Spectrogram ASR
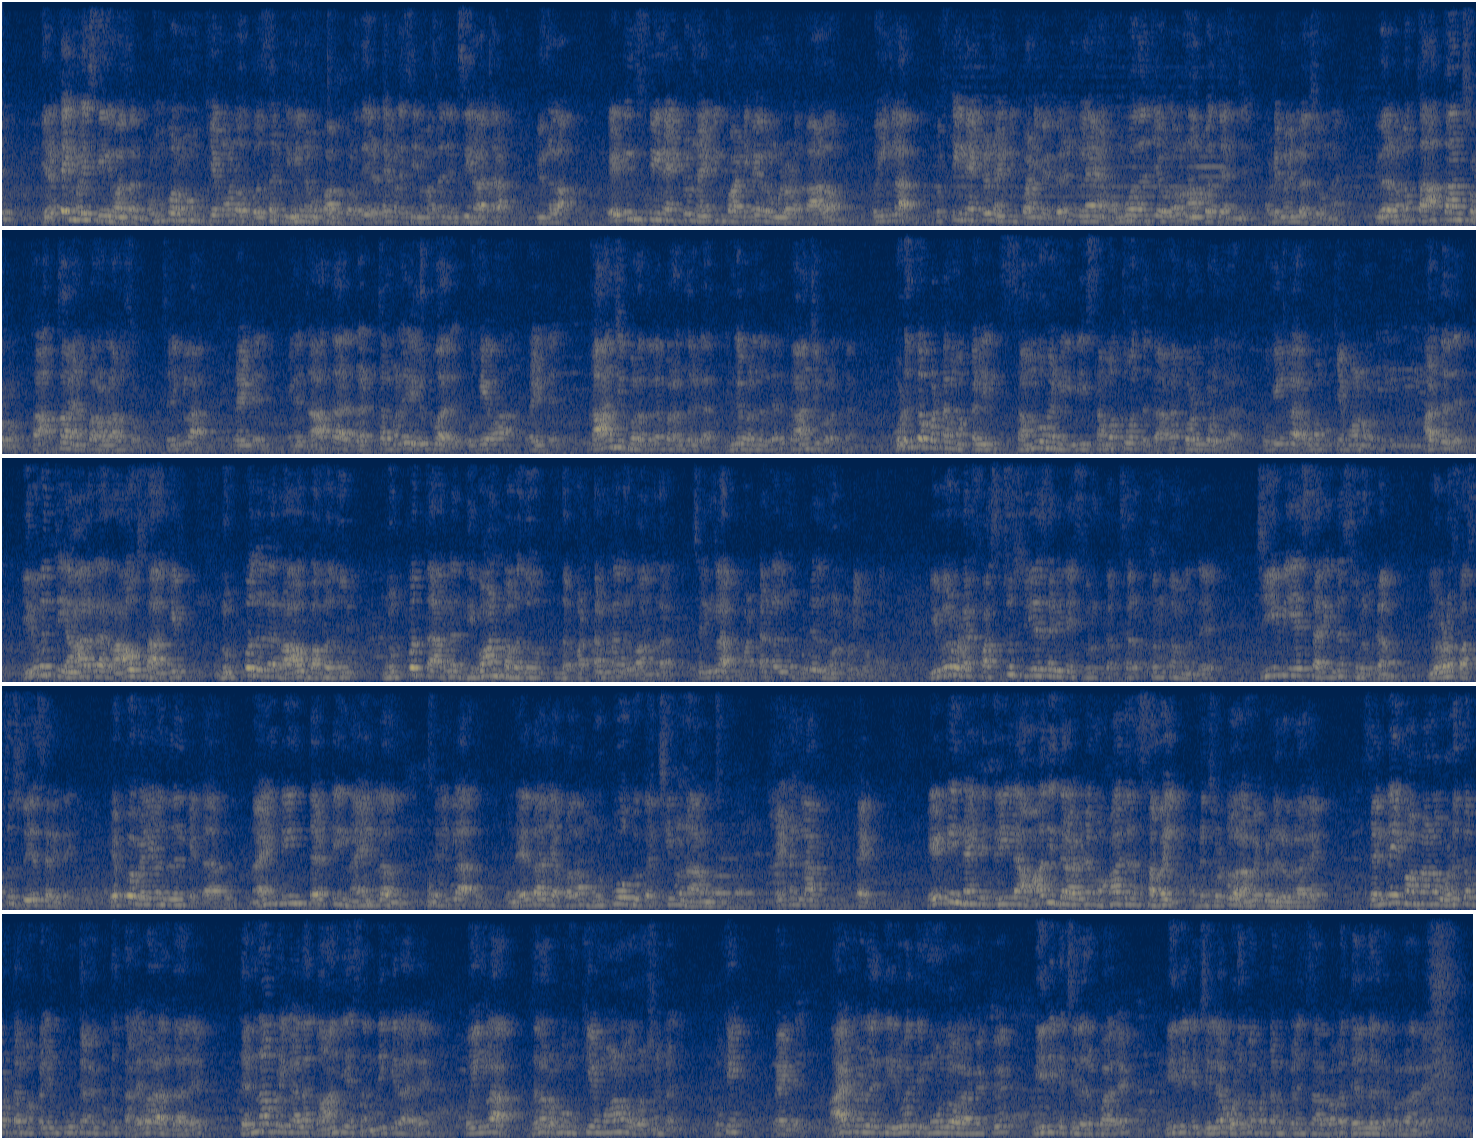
இரட்டைமலை சீனிவாசன். ரொம்ப ரொம்ப முக்கியமான ஒரு பர்சன் இனி நம்ம பார்க்க போறது இரட்டைமலை சீனிவாசன் எம்சி ராஜா. இவங்கலாம் eighteen fifty nine to nineteen forty five இவங்களோட காலம். ஓகேங்களா? Fifty nine to nineteen forty five பெருங்களேன் ஒம்பது அஞ்சு எவ்வளோ நாற்பத்தி அஞ்சு. அப்படி மைண்டில் வச்சுக்கோங்க. இவரை நம்ம தாத்தான்னு சொல்கிறோம் தாத்தா என பரவலாக சொல்கிறோம் சரிங்களா? ரைட்டு எங்கள் தாத்தா ரத்தமலை இருப்பார் ஓகேவா ரைட்டு காஞ்சிபுரத்தில் பிறந்திருக்காரு. எங்கே பிறந்திருக்காரு? காஞ்சிபுரத்தில். ஒடுக்கப்பட்ட மக்களின் சமூக நீதி சமத்துவத்துக்காக குரல் கொடுக்கிறார். ஓகேங்களா? ரொம்ப முக்கியமான ஒன்று அடுத்தது இருபத்தி ஆறுல ராவ் சாஹிப் முப்பதுல ராவ் பகதூர் முப்பத்தாறுல திவான் பகதூர் இந்த பட்டம்லாம் இவர் வாங்குறாரு. சரிங்களா? பட்டங்கள்னு போட்டு இதை நோட் பண்ணிக்கோங்க. இவரோட ஃபர்ஸ்ட் சுயசரிதை சுருக்கம் சுருக்கம் வந்து ஜிவிஎஸ் சரிந்த சுருக்கம். இவரோட ஃபர்ஸ்ட் சுயசரிதை. எப்போ வெளிவந்ததுன்னு கேட்டா நைன்டீன் தேர்ட்டி நைன்ல வந்தது. சரிங்களா? நேதாஜி அப்பதான் முற்போக்கு கட்சின்னு ஒன்று ஆரம்பிச்சிருப்பாரு. ரைட்டுங்களா ரைட் எயிட்டீன் நைன்டி த்ரீல ஆதி திராவிட மகாஜன சபை அப்படின்னு சொல்லிட்டு ஒரு அமைப்பு நிறுவுறாரு. சென்னை மாகாண ஒடுக்கப்பட்ட மக்களின் கூட்டமைப்புக்கு தலைவரா இருக்காரு. தென்னாப்பிரிக்கால காந்தியை சந்திக்கிறாரு. ஓகேங்களா இதெல்லாம் ரொம்ப முக்கியமான ஒரு வருஷங்கள். ஓகே ரைட் ஆயிரத்தி தொள்ளாயிரத்தி இருபத்தி மூணுல ஒரு அமைப்பு நீதி கட்சியில இருப்பார். நீதி கட்சியில ஒடுக்கப்பட்ட மக்களின் சார்பாக தேர்ந்தெடுக்கப்படுறாரு.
